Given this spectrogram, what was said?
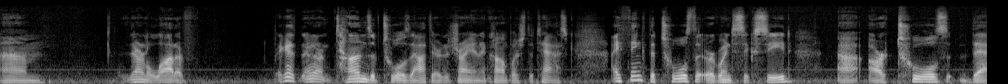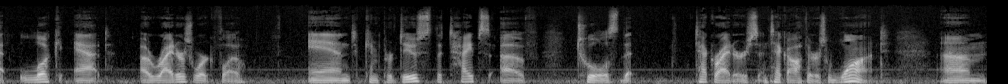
um, there aren't a lot of I guess there aren't tons of tools out there to try and accomplish the task. I think the tools that are going to succeed uh, are tools that look at a writer's workflow and can produce the types of tools that tech writers and tech authors want. Um,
